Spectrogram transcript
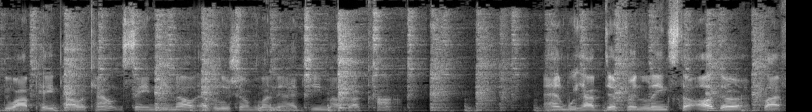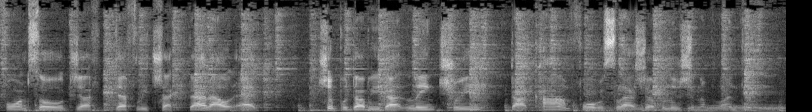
through our PayPal account, same email, evolutionoflondon at gmail.com. And we have different links to other platforms, so Jeff, definitely check that out at www.linktree.com forward slash evolution of London.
